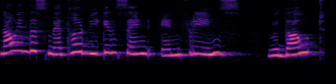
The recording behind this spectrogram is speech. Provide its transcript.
Now in this method we can send n frames without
